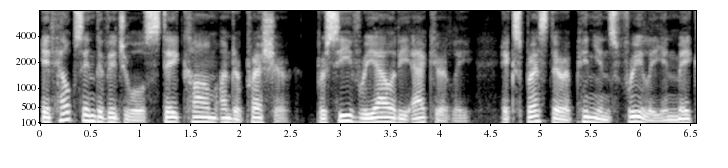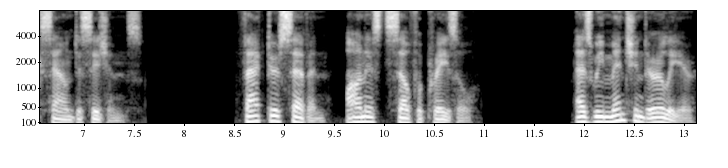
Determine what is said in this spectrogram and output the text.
It helps individuals stay calm under pressure, perceive reality accurately, express their opinions freely, and make sound decisions. Factor 7 Honest self appraisal. As we mentioned earlier,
